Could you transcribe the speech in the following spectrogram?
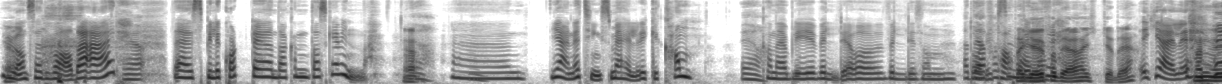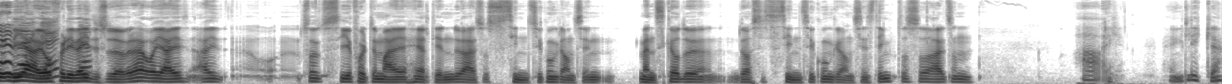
Ja. uansett hva det er. Ja. Det er spille kort, da, kan, da skal jeg vinne. Ja. Eh, gjerne ting som jeg heller ikke kan. Ja. Kan jeg bli veldig, og veldig sånn Ja, det er Det er gøy, for det har ikke det. Ikke jeg heller. Men vi, vi er jo fordi vi er idrettsutøvere, og jeg er, så sier folk til meg hele tiden du er så sinnssykt konkurransemenneske, og du, du har sinnssykt konkurranseinstinkt, og så er det sånn Nei, egentlig ikke.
